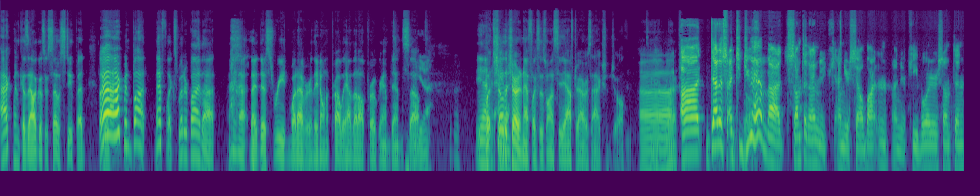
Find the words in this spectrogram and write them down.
Ackman because algos are so stupid. Ah, Ackman bought Netflix. Better buy that. I mean, that, they just read whatever. They don't probably have that all programmed in. So, Yeah. Yeah. What- show anyway. the chart of Netflix. I just want to see the after hours action, Joel. Uh, Uh, Dennis, uh, do you have uh, something on your on your sell button on your keyboard or something?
